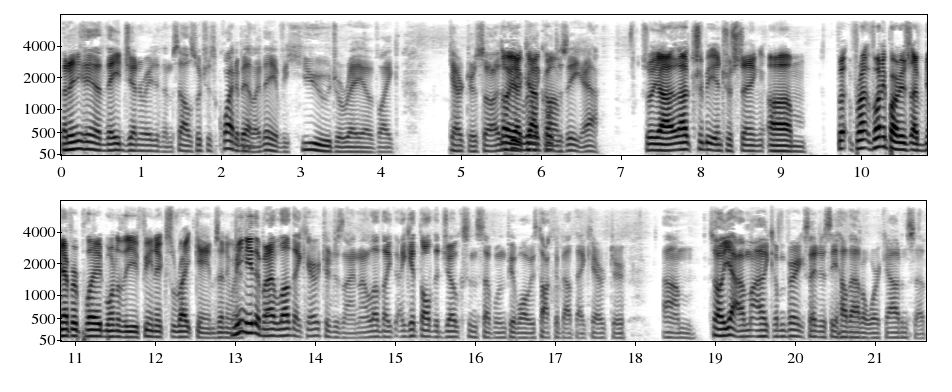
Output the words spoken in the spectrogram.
But anything that they generated themselves, which is quite a bit, like they have a huge array of like characters. So it'd Oh, be yeah, really cool to see. Yeah. So yeah, that should be interesting. Um, f- fr- funny part is I've never played one of the Phoenix Wright games anyway. Me neither, but I love that character design. I love like I get all the jokes and stuff when people always talk about that character. Um, so yeah, I'm like I'm very excited to see how that'll work out and stuff.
